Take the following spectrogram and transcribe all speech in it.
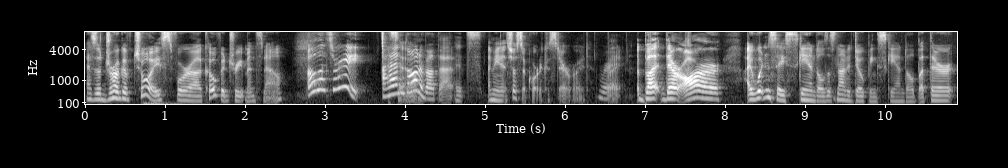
as a drug of choice for uh, COVID treatments now. Oh, that's right. I hadn't So, thought about that. It's, I mean, it's just a corticosteroid. Right. But there are, I wouldn't say scandals. It's not a doping scandal, but there,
